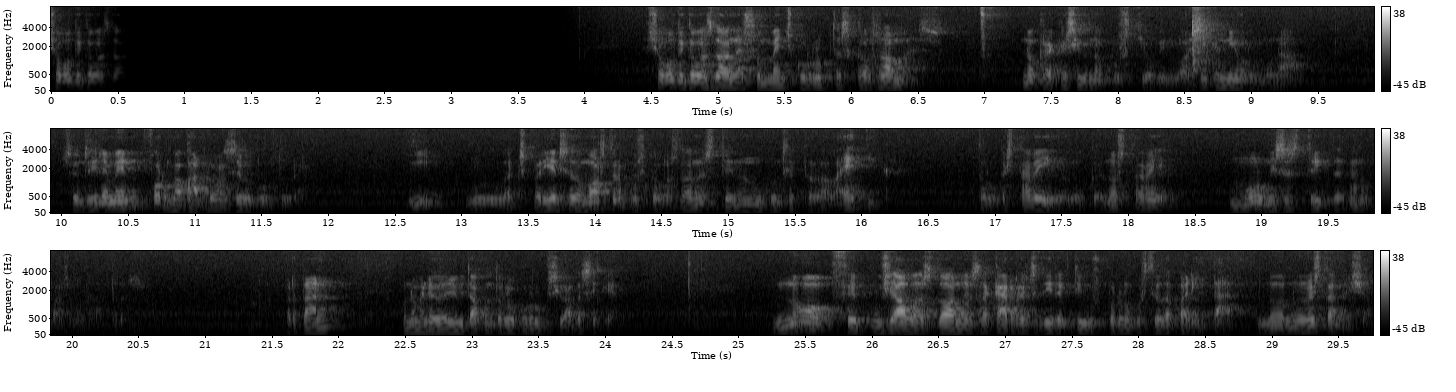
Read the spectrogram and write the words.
Això vol dir que les dones... Això vol dir que les dones són menys corruptes que els homes? No crec que sigui una qüestió biològica ni hormonal. Senzillament forma part de la seva cultura. I l'experiència demostra doncs, que les dones tenen un concepte de l'ètica, de lo que està bé i de lo que no està bé, molt més estricte que no pas nosaltres. Per tant, una manera de lluitar contra la corrupció ha de ser què? No fer pujar les dones a càrrecs directius per una qüestió de paritat, no, no és tant això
